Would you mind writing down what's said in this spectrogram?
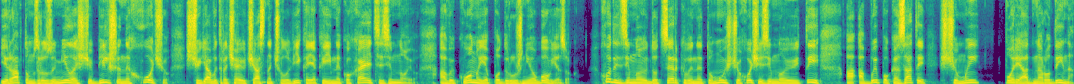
і раптом зрозуміла, що більше не хочу, що я витрачаю час на чоловіка, який не кохається зі мною, а виконує подружній обов'язок. Ходить зі мною до церкви не тому, що хоче зі мною йти, а аби показати, що ми порядна родина.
